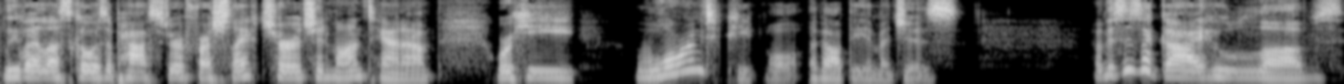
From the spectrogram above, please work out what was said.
Levi Lusko is a pastor of Fresh Life Church in Montana, where he warned people about the images. Now, this is a guy who loves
